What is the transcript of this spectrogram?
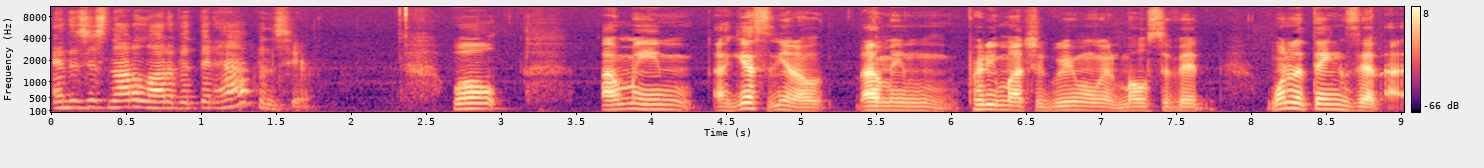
and there's just not a lot of it that happens here. Well, I mean, I guess you know, I mean, pretty much agreement with most of it. One of the things that uh,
